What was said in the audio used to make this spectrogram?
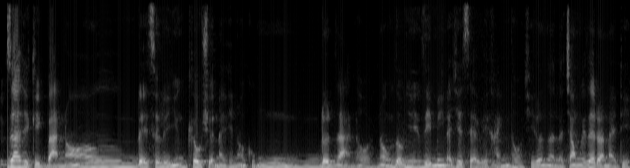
thực ra thì kịch bản nó để xử lý những câu chuyện này thì nó cũng đơn giản thôi. Nó cũng giống như những gì mình đã chia sẻ với khánh thôi. Chỉ đơn giản là trong cái giai đoạn này thì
